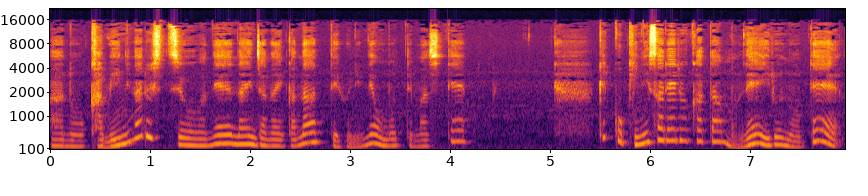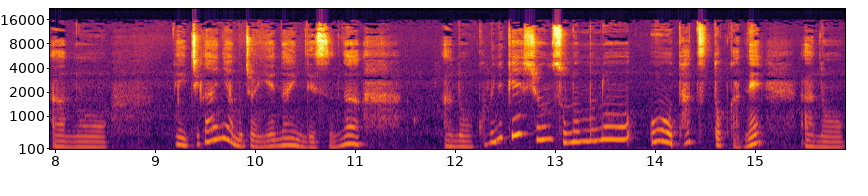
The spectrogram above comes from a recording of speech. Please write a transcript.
あの過敏になる必要はねないんじゃないかなっていうふうにね思ってまして結構気にされる方もねいるのであの、ね、一概にはもちろん言えないんですがあのコミュニケーションそのものを断つとかねあの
